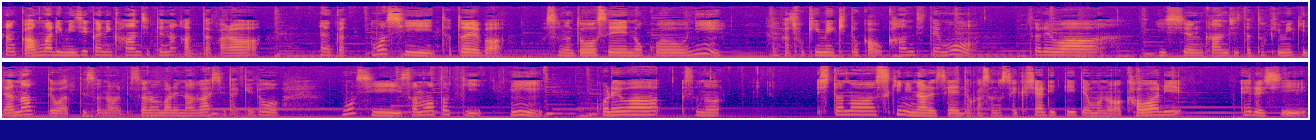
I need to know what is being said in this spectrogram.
なんかあんまり身近に感じてなかったからなんかもし例えばその同性の子になんかときめきとかを感じてもそれは一瞬感じたときめきだなって終わってそのその場で流してたけどもしその時にこれはその人の好きになる性とかそのセクシャリティというものは変わり得るし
